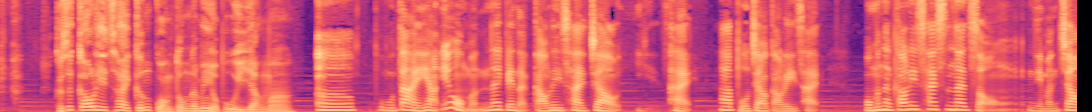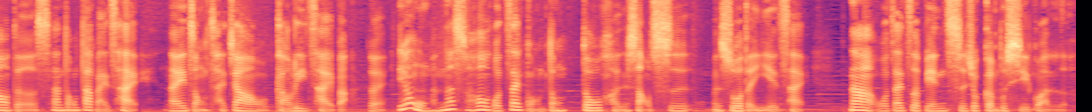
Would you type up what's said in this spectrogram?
可是高丽菜跟广东那边有不一样吗？呃，不大一样，因为我们那边的高丽菜叫野菜，它不叫高丽菜。我们的高丽菜是那种你们叫的山东大白菜。哪一种才叫高丽菜吧？对，因为我们那时候我在广东都很少吃我们说的野菜，那我在这边吃就更不习惯了，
